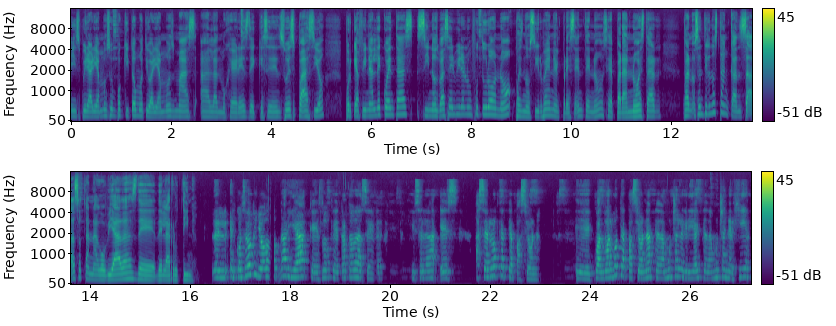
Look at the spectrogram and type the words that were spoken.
inspiraríamos un poquito, motivaríamos más a las mujeres de que se den su espacio, porque a final de cuentas, si nos va a servir en un futuro o no, pues nos sirve en el presente, ¿no? O sea, para no estar, para no sentirnos tan cansadas o tan agobiadas de, la rutina. El, el, consejo que yo daría, que es lo que he tratado de hacer, Gisela, es hacer lo que te apasiona. Eh, cuando algo te apasiona, te da mucha alegría y te da mucha energía.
